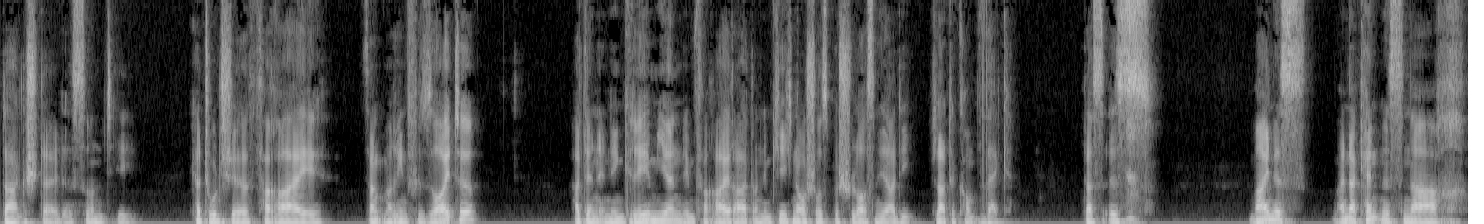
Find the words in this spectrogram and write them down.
dargestellt ist. Und die katholische Pfarrei St. Marien für Seute hat dann in den Gremien, dem Pfarreirat und dem Kirchenausschuss beschlossen, ja, die Platte kommt weg. Das ist meines, meiner Kenntnis nach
